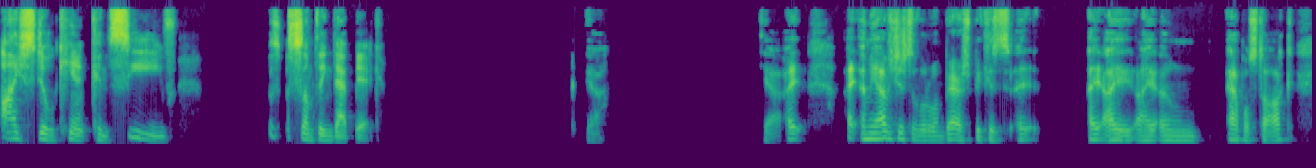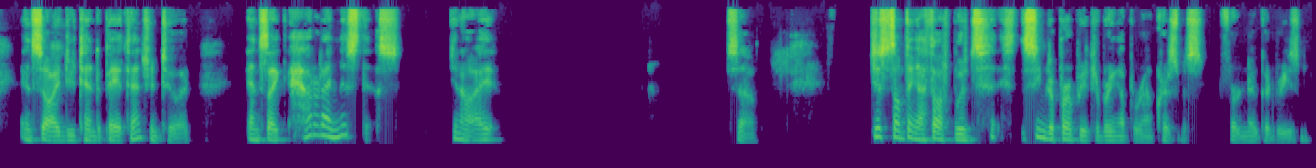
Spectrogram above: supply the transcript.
I still can't conceive something that big. Yeah. Yeah. I, I, I, mean, I was just a little embarrassed because I, I, I own Apple stock. And so I do tend to pay attention to it. And it's like, how did I miss this? You know, I, so just something I thought would seemed appropriate to bring up around Christmas for no good reason.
